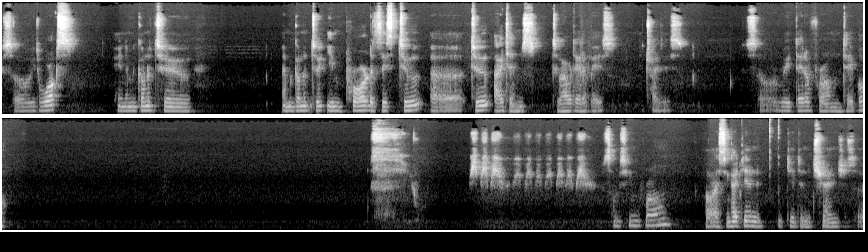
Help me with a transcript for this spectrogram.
So it works, and I'm going to I'm going to import these two uh, two items to our database. Let's try this. So read data from table. Something wrong. Oh, I think I didn't didn't change the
